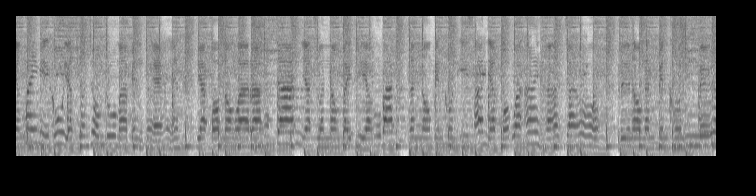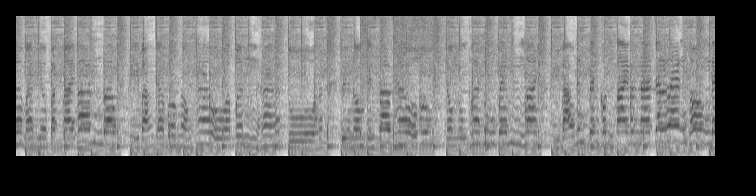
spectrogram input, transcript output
ยังไม่มีคู่อยากชวนชมรู้มาเป็นแฟน อยากบอกน้องว่ารักากชวนน้องไปเที่ยวบ้านถ้าน้องเป็นคนอีสานอยากบอกว่าอายหาเจ้า หรือน้องนั้นเป็นคนเหนือมาเที่ยวปักตายบ้านเรา พี่บ่าวจะบอกน้องเท่าว่าเปิ้นหาตัว หรือน้องเป็นสาวเท่ากรุงน้องนุ่งผ้าทุ่เป็นไม้พี่บ่าวนั้นเป็นคนตายมันน่าจะแรงทองแด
